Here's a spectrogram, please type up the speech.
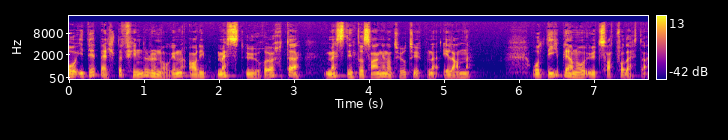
Og i det beltet finner du noen av de mest urørte, mest interessante naturtypene i landet. Og de blir nå utsatt for dette.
